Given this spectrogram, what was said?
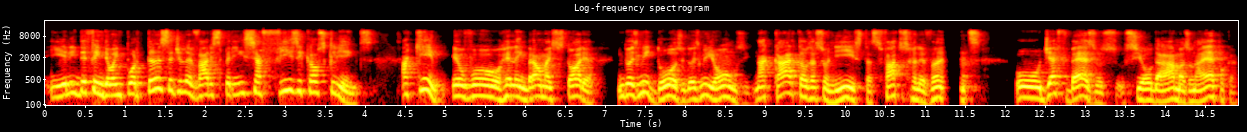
e ele defendeu a importância de levar experiência física aos clientes. Aqui eu vou relembrar uma história. Em 2012, 2011, na carta aos acionistas, fatos relevantes, o Jeff Bezos, o CEO da Amazon na época,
